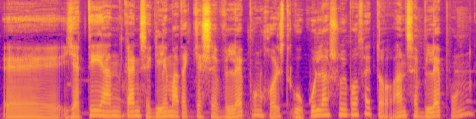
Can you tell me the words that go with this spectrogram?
Ε, γιατί αν κάνεις εγκλήματα και σε βλέπουν χωρίς την κουκούλα σου υποθέτω, αν σε βλέπουν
